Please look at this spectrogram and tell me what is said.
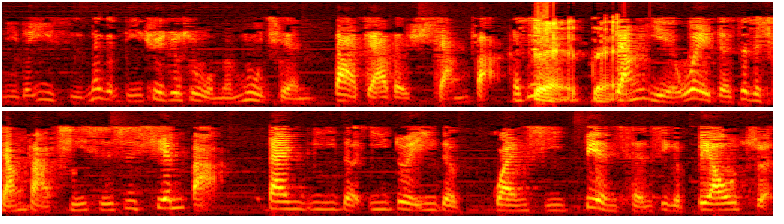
你的意思，那个的确就是我们目前大家的想法。可是讲野味的这个想法，其实是先把单一的一对一的关系变成是一个标准，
